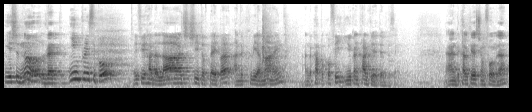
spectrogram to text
you should know that in principle, if you had a large sheet of paper and a clear mind and a cup of coffee, you can calculate everything. And the calculation formula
